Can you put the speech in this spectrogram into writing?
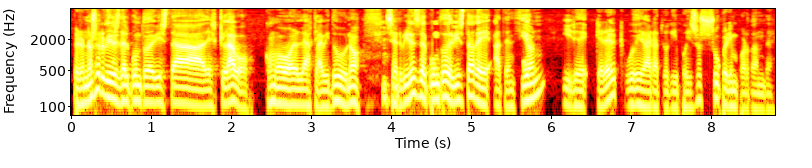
Pero no servir desde el punto de vista de esclavo, como la esclavitud, no. Servir desde el punto de vista de atención y de querer cuidar a tu equipo. Y eso es súper importante.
